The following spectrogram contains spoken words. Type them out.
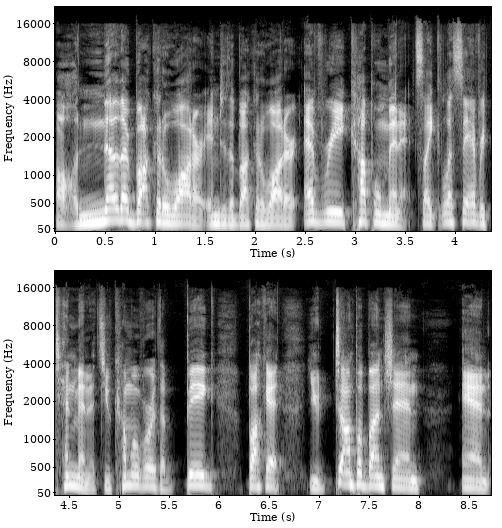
another bucket of water into the bucket of water every couple minutes. Like, let's say every 10 minutes, you come over with a big bucket, you dump a bunch in, and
